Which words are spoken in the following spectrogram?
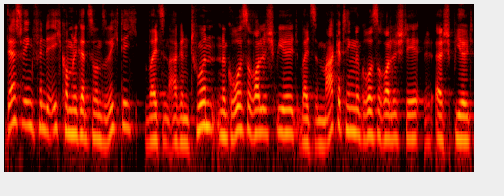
deswegen finde ich Kommunikation so wichtig, weil es in Agenturen eine große Rolle spielt, weil es im Marketing eine große Rolle äh, spielt,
